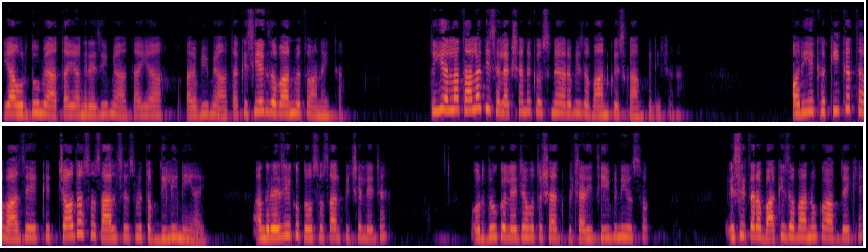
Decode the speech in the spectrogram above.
یا اردو میں آتا یا انگریزی میں آتا یا عربی میں آتا، کسی ایک زبان میں تو آنا ہی تھا۔ تو یہ اللہ تعالیٰ کی سلیکشن ہے کہ اس نے عربی زبان کو اس کام کے لیے چنا۔ اور یہ ایک حقیقت ہے واضح کہ چودہ سو سال سے اس میں تبدیلی نہیں آئی۔ انگریزی کو دو سو سال پیچھے لے جائیں۔ اردو کو لے جائیں، وہ تو شاید بےچاری تھی بھی نہیں اس وقت۔ اسی طرح باقی زبانوں کو آپ دیکھیں،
